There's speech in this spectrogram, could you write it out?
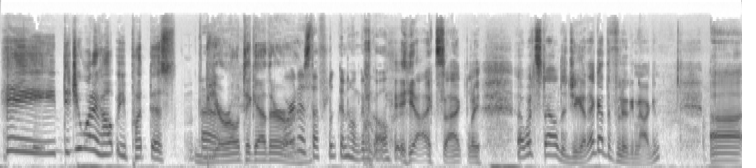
Hey, did you want to help me put this bureau together? where or- does the Flugenhogen go? yeah, exactly. Uh, what style did you get? I got the Flugenhagen. Uh,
